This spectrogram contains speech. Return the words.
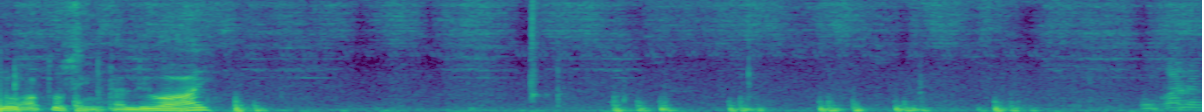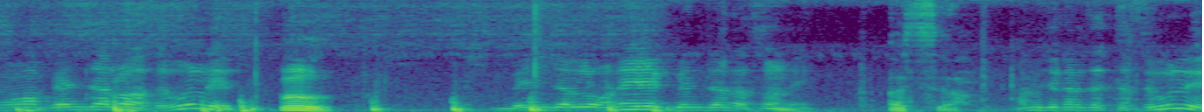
নিয়ে অত চিন্তা লিও হয় ওখানে মামা বেঞ্জালও আছে বুঝলি? হুম। বেঞ্জাল অনেক বেঞ্জাল আছে অনেক আচ্ছা। আমি যেখানে যাচ্ছি বুঝলি?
